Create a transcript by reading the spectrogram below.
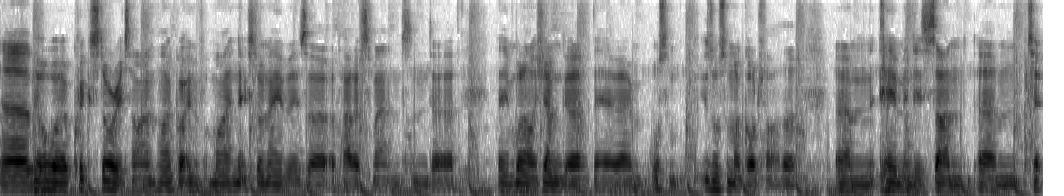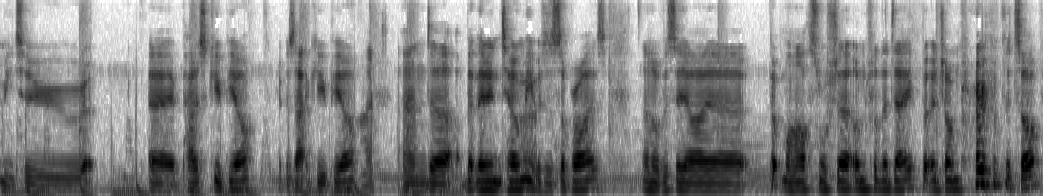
Um, Little uh, quick story time. I got in. My next door neighbours are, are Palace fans, and uh, then when I was younger, they're um, also he's also my godfather. Um, him and his son um, took me to uh, Palace QPR. It was at QPR, Nice. and uh, but they didn't tell me it was a surprise. And obviously, I uh, put my Arsenal shirt on for the day, put a jumper over the top,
